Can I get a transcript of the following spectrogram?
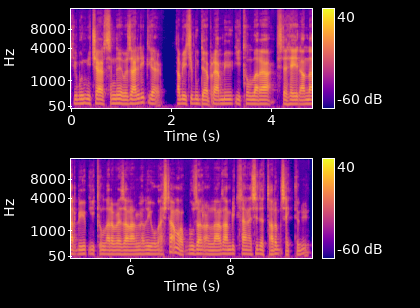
ki bunun içerisinde özellikle tabii ki bu deprem büyük yıkımlara, işte heyelanlar büyük yıkımlara ve zararlara yol açtı ama bu zararlardan bir tanesi de tarım sektörü.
